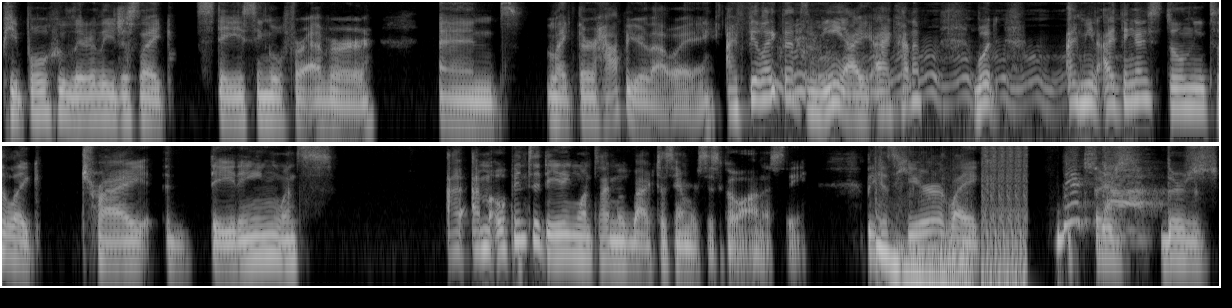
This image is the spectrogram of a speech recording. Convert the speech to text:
people who literally just like stay single forever and like they're happier that way. I feel like that's me. I, I kind of what I mean, I think I still need to like try dating once I, I'm open to dating once I move back to San Francisco, honestly. Because here, like there's there's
